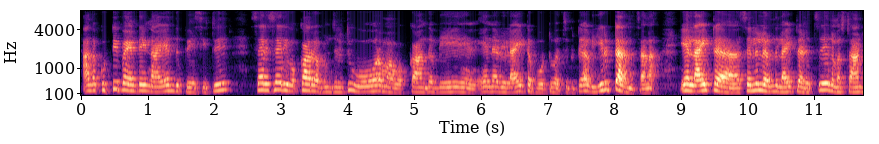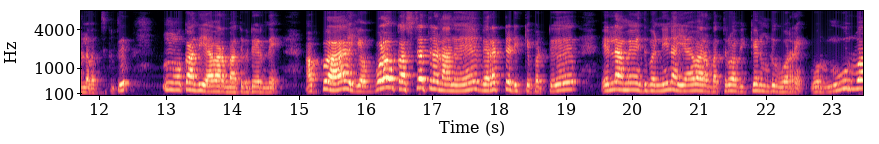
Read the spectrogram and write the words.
அந்த குட்டி பையன்ட்டையும் நயந்து பேசிட்டு சரி சரி உட்காரு அப்படின்னு சொல்லிட்டு ஓரமாக உட்காந்து அப்படியே என்னுடைய லைட்டை போட்டு வச்சுக்கிட்டு அப்படி இருட்டாக இருந்துச்சு. என் லைட்டை செல்லுலேருந்து லைட் அடித்து நம்ம ஸ்டாண்டில் வச்சுக்கிட்டு உட்காந்து வியாபாரம் பார்த்துக்கிட்டே இருந்தேன். அப்போ எவ்வளோ கஷ்டத்தில் நான் விரட்டடிக்கப்பட்டு எல்லாமே இது பண்ணி நான் வியாபாரம் பத்து ரூபா விற்கணும்னு ஓடுறேன். ஒரு நூறுரூவா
